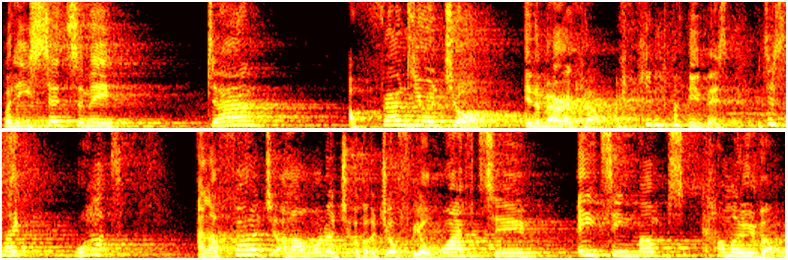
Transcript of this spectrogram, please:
but he said to me, Dan, I found you a job in America. Can you believe this? It's just like, what? And I found job, and I want a I've got a job for your wife too. 18 months, come over.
